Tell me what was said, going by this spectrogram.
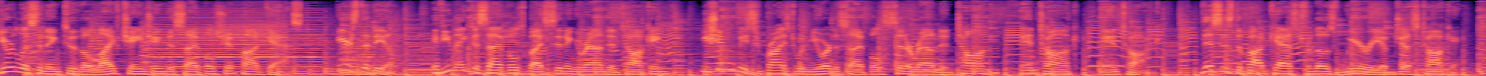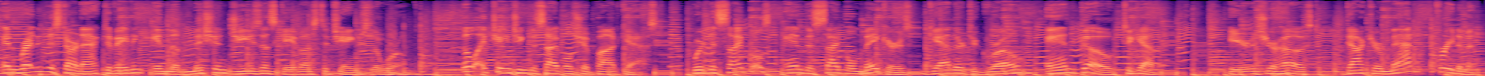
You're listening to the Life Changing Discipleship Podcast. Here's the deal if you make disciples by sitting around and talking, you shouldn't be surprised when your disciples sit around and talk and talk and talk. This is the podcast for those weary of just talking and ready to start activating in the mission Jesus gave us to change the world. The Life Changing Discipleship Podcast, where disciples and disciple makers gather to grow and go together. Here's your host, Dr. Matt Friedemann.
